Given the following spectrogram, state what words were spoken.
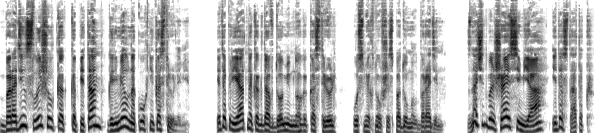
Бородин слышал, как капитан гремел на кухне кастрюлями. «Это приятно, когда в доме много кастрюль», — усмехнувшись, подумал Бородин. «Значит, большая семья и достаток».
